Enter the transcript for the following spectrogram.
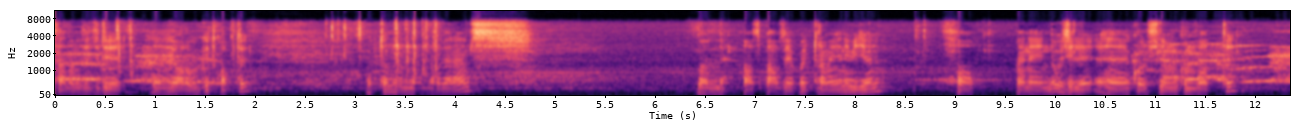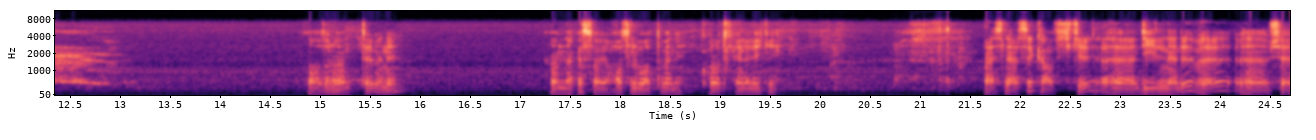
sanamiz juda yorug' bo'lib ketib qolibdi butun o'ndan bir beramiz bo'ldi hozir pauzaga qo'yib turaman yana videoni hop Mana endi o'zinglar ko'rishinglar mumkin bo'lyapti. Hozir mana bitta mana anaqa soya hosil bo'lyapti mana ko'rayotganlaringdek. Mana shu narsa kaustik e, deyiladi va o'sha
